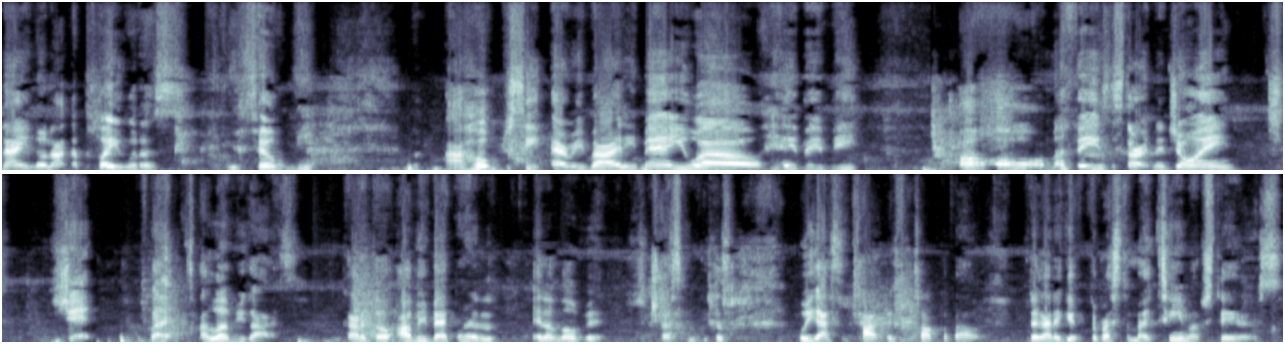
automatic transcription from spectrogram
Now you know not to play with us. You feel me? I hope to see everybody. Manuel, hey baby. Oh, my face is starting to join. Shit. But I love you guys. Gotta go. I'll be back in a little bit. Trust me, because we got some topics to talk about. But I gotta get the rest of my team upstairs.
